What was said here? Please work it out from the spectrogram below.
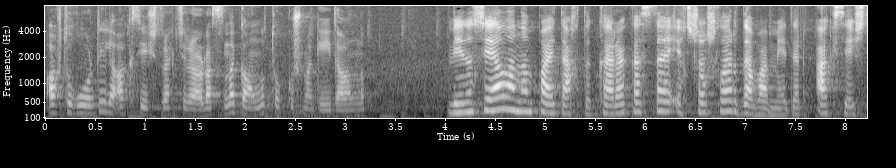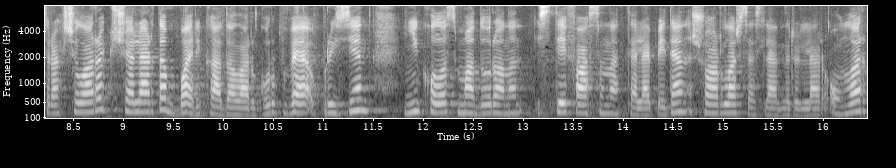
Artıq ordu ilə aksiya iştirakçıları arasında qanlı toqquşma qeydə alınıb. Venesuelanın paytaxtı Karakasda ixşaşlar davam edir. Aksiya iştirakçıları küçələrdə barikadalar qurub və prezident Nikolas Maduro'nun istefasını tələb edən şüarlar səsləndirirlər. Onlar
